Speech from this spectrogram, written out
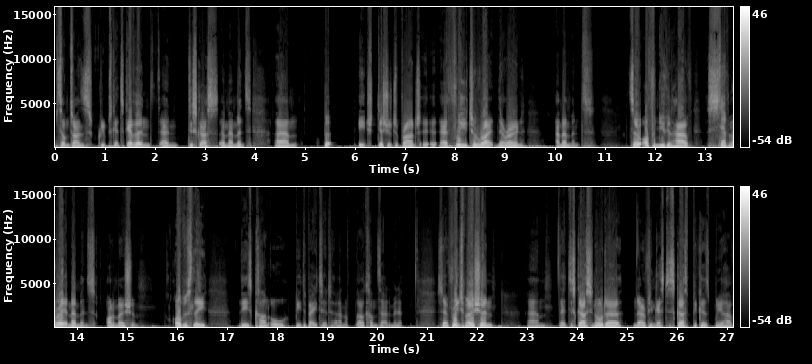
sometimes groups get together and, and discuss amendments, um, but each district or branch are free to write their own amendments. So often you can have seven or eight amendments on a motion. Obviously, these can't all be debated, and I'll come to that in a minute. So for each motion, um, they're discussed in order. Not everything gets discussed because we have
